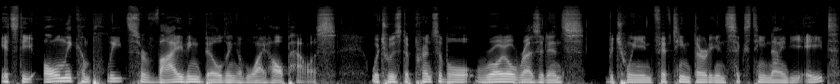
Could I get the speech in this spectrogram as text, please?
It's the only complete surviving building of Whitehall Palace, which was the principal royal residence between 1530 and 1698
